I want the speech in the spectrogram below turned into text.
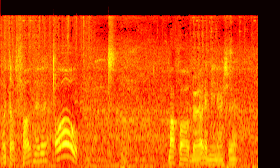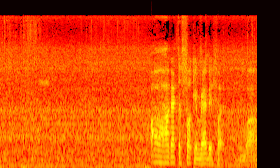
What the fuck, nigga? Oh! My fault, bro. I didn't mean that shit. Oh, I got the fucking rabbit fuck. Wow.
